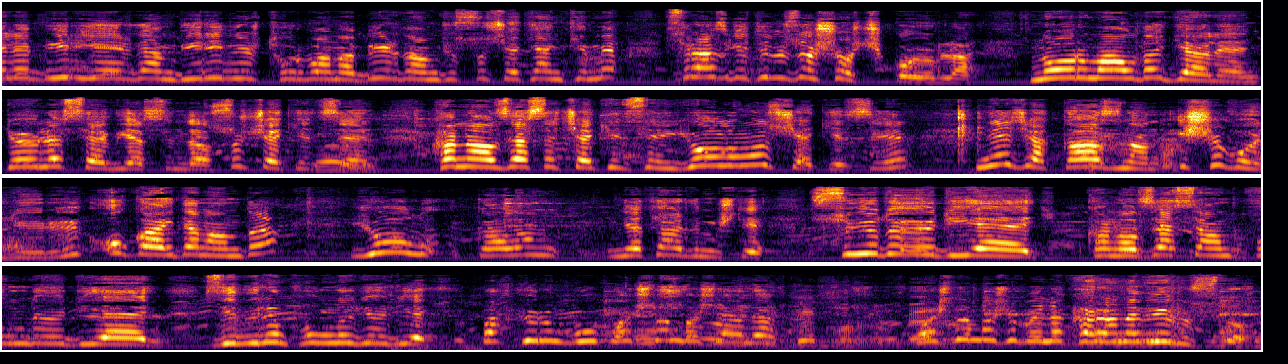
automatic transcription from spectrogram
elə bir yerdən biri bir turbana bir damcı su çəkən kimi sıraz getirib bizə şoçuk qoyurlar. Normalda gəlin, dövlət səviyyəsində su çəkilsin, kanalizasiya çəkilsin, yolumuz çəkilsin. Necə qazla işıq ödəyirik, o qaydananda da yol qalan nətərdim işte, suyu da ödəyək, kanalizasiyanın pulunu da ödəyək, zibilin pulunu da ödəyək. Bax görün bu başdan başa elə, başdan başa belə koronavirusdur.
